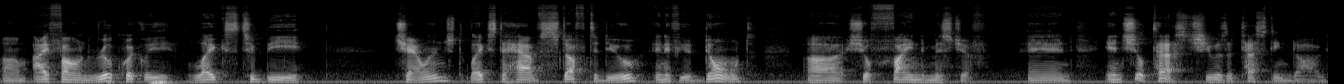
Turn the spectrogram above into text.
um, I found real quickly likes to be challenged, likes to have stuff to do, and if you don't, uh, she'll find mischief and and she'll test. She was a testing dog.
